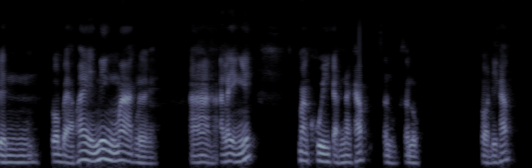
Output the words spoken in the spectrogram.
เป็นตัวแบบให้นิ่งมากเลย อ่าอะไรอย่างนี้มาคุยกันนะครับ สนุกสนุกสวัสดีครับ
